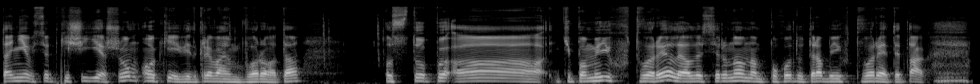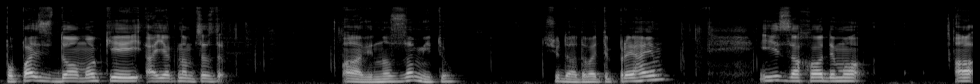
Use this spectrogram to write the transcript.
Та ні, все-таки ще є шум. Окей, відкриваємо ворота. Стоп. А, типа ми їх втворили, але все одно нам, походу, треба їх втворити. Так, попасть в дом, окей. А як нам це А, він нас замітив. Сюди, давайте пригаємо. І заходимо. А,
